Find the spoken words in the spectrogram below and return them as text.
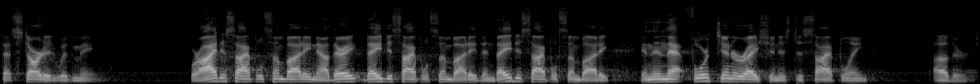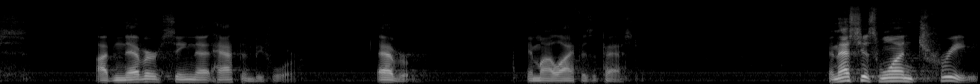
that started with me. Where I disciple somebody, now they, they disciple somebody, then they disciple somebody, and then that fourth generation is discipling others. I've never seen that happen before, ever, in my life as a pastor. And that's just one tree.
